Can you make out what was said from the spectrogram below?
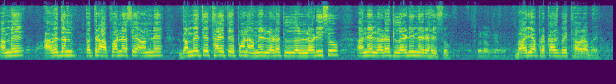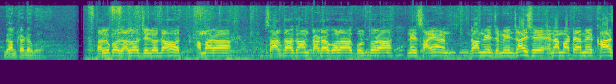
અમે આવેદનપત્ર આપવાના છે. અમને ગમે તે થાય તે પણ અમે લડત લડીશું અને લડત લડીને રહીશું. બારિયા પ્રકાશભાઈ થાવરાભાઈ ગામ ટાડાગોળા તાલુકો ઝાલોદ જિલ્લો દાહોદ. અમારા શારદા ગામ ટાડાગોળા ગુલતોરા ને સાયણ ગામની જમીન જાય છે. એના માટે અમે ખાસ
